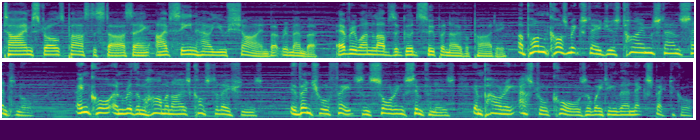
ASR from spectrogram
Time strolls past a star saying, I've seen how you shine, but remember, everyone loves a good supernova party. Upon cosmic stages, time stands sentinel. Encore and rhythm harmonize constellations, eventual fates and soaring symphonies, empowering astral calls awaiting their next spectacle.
